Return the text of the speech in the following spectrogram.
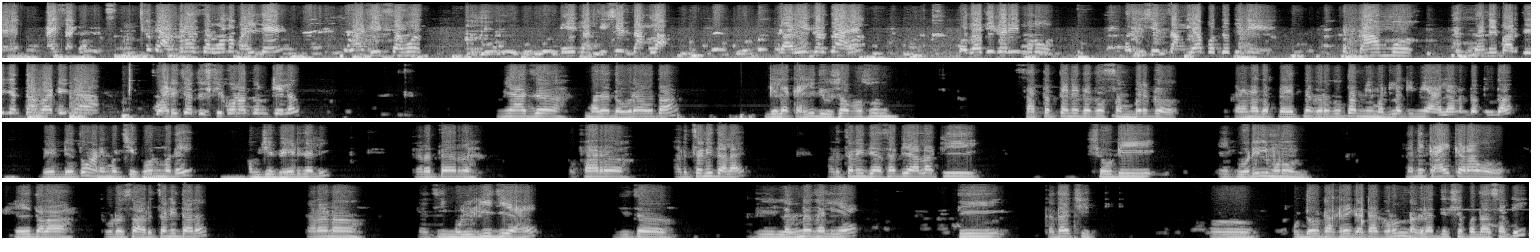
काय सांगा आपणा सर्वांना माहीत आहे. राजेश सावंत एक अतिशय चांगला कार्यकर्ता आहे. पदाधिकारी म्हणून अतिशय चांगल्या पद्धतीने काम त्याने भारतीय जनता पार्टीच्या वाढीच्या दृष्टिकोनातून केलं. मी आज माझा दौरा होता. गेल्या काही दिवसापासून सातत्याने त्याचा संपर्क करण्याचा प्रयत्न करत होता. मी म्हटलं की मी आल्यानंतर तुला भेट देतो आणि मग चिपळूणमध्ये आमची भेट झाली. खर तर फार अडचणीत आलाय. अडचणीत यासाठी आला की शेवटी एक वडील म्हणून त्यांनी काय करावं हे त्याला थोडस अडचणीत आलं. कारण त्याची मुलगी जी आहे जिचं जी लग्न झाली आहे ती कदाचित उद्धव ठाकरे गटाकडून नगराध्यक्ष पदासाठी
